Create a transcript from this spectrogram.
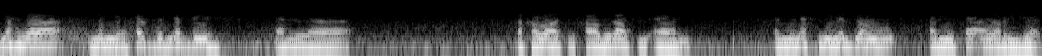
نحن من حب ننبه الأخوات الحاضرات الآن أن نحن ندعو النساء والرجال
